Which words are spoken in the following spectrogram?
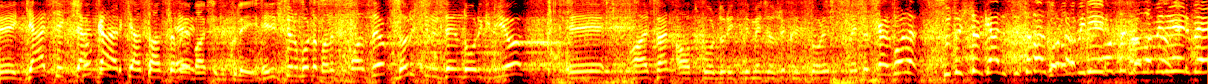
Ee, gerçekten Çok erken taklamaya Evet. başladı kuleyi. Elisyon'un burada manası fazla yok. Darüş'ün üzerine doğru gidiyor. Ee, Alpen alt koridoru ittirmeye çalışıyor. Kristal oraya tutmaya çalışıyor. Bu arada tutuştururken sıçradan Skor sonra olabilir, olabilir ve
